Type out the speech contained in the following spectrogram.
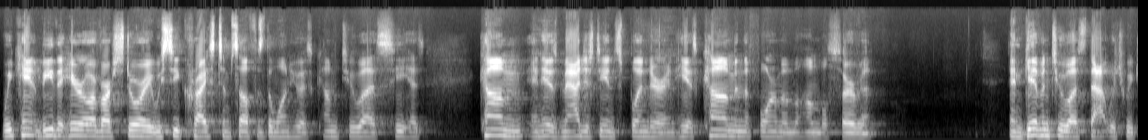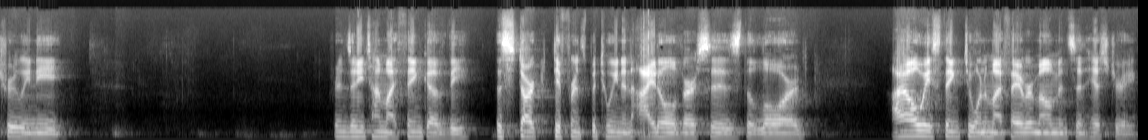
We can't be the hero of our story. We see Christ himself as the one who has come to us. He has come in his majesty and splendor, and he has come in the form of a humble servant and given to us that which we truly need. Friends, anytime I think of the the stark difference between an idol versus the Lord, I always think to one of my favorite moments in history.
